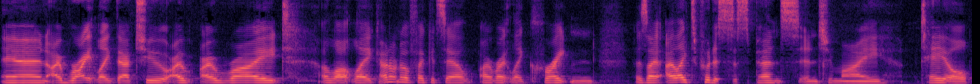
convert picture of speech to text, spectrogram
And I write like that too. I, I write a lot like, I don't know if I could say I, I write like Crichton, because I, I like to put a suspense into my tale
